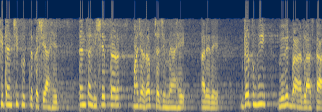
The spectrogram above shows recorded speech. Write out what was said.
की त्यांची कृत्य कशी आहेत त्यांचा हिशेब तर माझ्या रबच्या जिम्मे आहे अरे रे जर तुम्ही विवेक बाळगला असता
